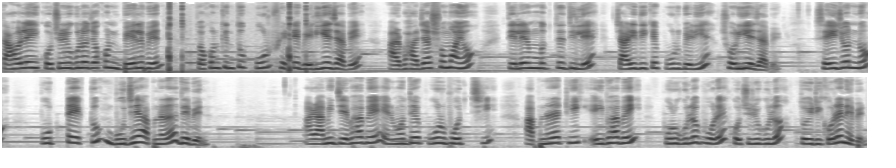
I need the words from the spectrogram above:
তাহলে এই কচুরিগুলো যখন বেলবেন, তখন কিন্তু পুর ফেটে বেরিয়ে যাবে আর ভাজার সময়ও তেলের মধ্যে দিলে চারিদিকে পুর বেরিয়ে ছড়িয়ে যাবে। সেই জন্য পুরটা একটু বুঝে আপনারা দেবেন। আর আমি যেভাবে এর মধ্যে পুর ভরছি, আপনারা ঠিক এইভাবেই পুরগুলো ভরে কচুরিগুলো তৈরি করে নেবেন।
